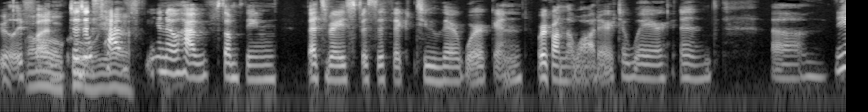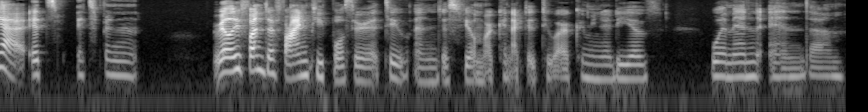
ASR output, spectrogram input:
really fun Oh, to just yeah. have, you know, have something that's very specific to their work and work on the water to wear. And um, yeah, it's it's been really fun to find people through it too, and just feel more connected to our community of women and um,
